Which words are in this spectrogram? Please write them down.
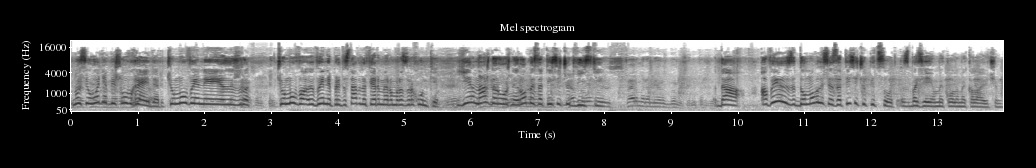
Ну сьогодні пішов грейдер. Чому ви не зро- чому ви ви не предоставили фермерам розрахунки? Є наш дорожний робить за Я 1200. з фермерами я розберуся, не переживайте. Да. А ви домовилися за 1500 з Базєєм Миколою Миколаївичем.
